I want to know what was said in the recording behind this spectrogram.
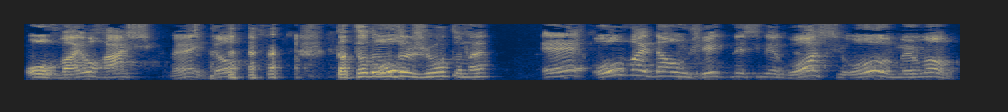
ou vai ou racha, né? Então. tá todo ou, mundo junto, né? É, ou vai dar um jeito nesse negócio, ou, meu irmão,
